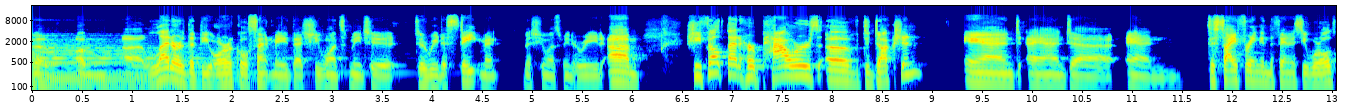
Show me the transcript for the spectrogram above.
Have a a, a letter that the Oracle sent me that she wants me to to read a statement that she wants me to read. Um, she felt that her powers of deduction and and uh, and deciphering in the fantasy world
